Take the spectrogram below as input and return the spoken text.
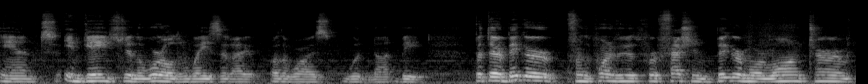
and engaged in the world in ways that I otherwise would not be. But there are bigger, from the point of view of the profession, bigger, more long term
